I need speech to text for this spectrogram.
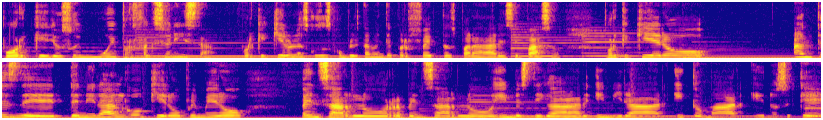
porque yo soy muy perfeccionista, porque quiero las cosas completamente perfectas para dar ese paso, porque quiero, antes de tener algo, quiero primero pensarlo, repensarlo, investigar y mirar y tomar y no sé qué.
